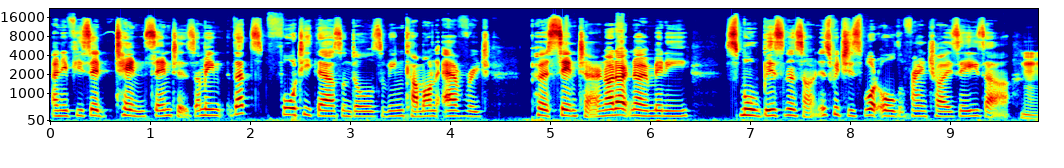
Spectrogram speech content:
And if you said ten centres, I mean that's forty thousand dollars of income on average per centre. And I don't know many small business owners, which is what all the franchisees are, hmm.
